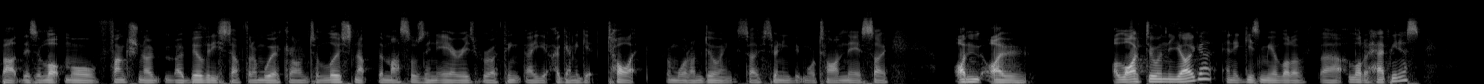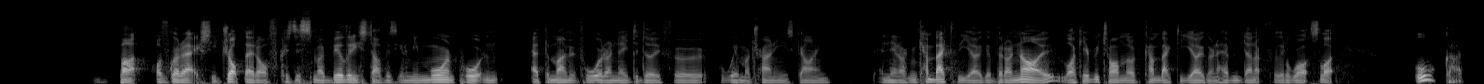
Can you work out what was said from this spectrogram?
but there's a lot more functional mobility stuff that I'm working on to loosen up the muscles in areas where I think they are going to get tight from what I'm doing. So spending a bit more time there. So I'm I I like doing the yoga, and it gives me a lot of uh, a lot of happiness. But I've got to actually drop that off because this mobility stuff is going to be more important at the moment for what I need to do for, for where my training is going. And then I can come back to the yoga. But I know, like every time that I've come back to yoga and I haven't done it for a little while, it's like, oh god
